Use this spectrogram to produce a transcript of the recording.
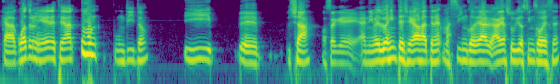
Cada cuatro Sí. niveles te dan un puntito. Y eh, ya. O sea que a nivel 20 llegabas a tener más 5 de algo. Había subido 5 veces.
